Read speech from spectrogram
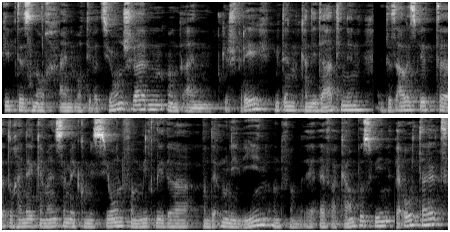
gibt es noch ein Motivationsschreiben und ein Gespräch mit den Kandidatinnen. Das alles wird äh, durch eine gemeinsame Kommission von Mitgliedern von der Uni Wien und von der FH Campus Wien beurteilt.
